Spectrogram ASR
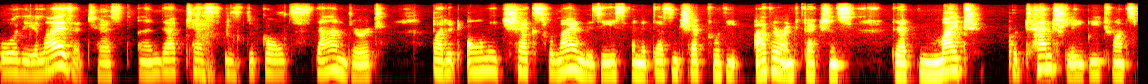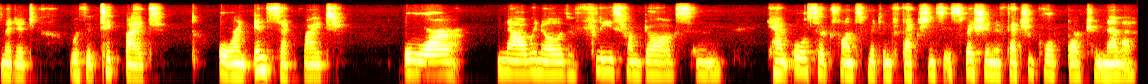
or the ELISA test, and that test is the gold standard, but it only checks for Lyme disease and it doesn't check for the other infections that might potentially be transmitted with a tick bite or an insect bite, or now we know the fleas from dogs and can also transmit infections, especially an infection called Bartonella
